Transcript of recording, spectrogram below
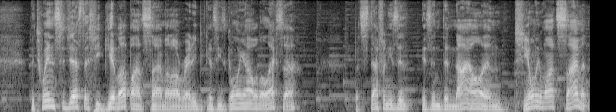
the twins suggest that she give up on Simon already because he's going out with Alexa, but Stephanie is in denial and she only wants Simon.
